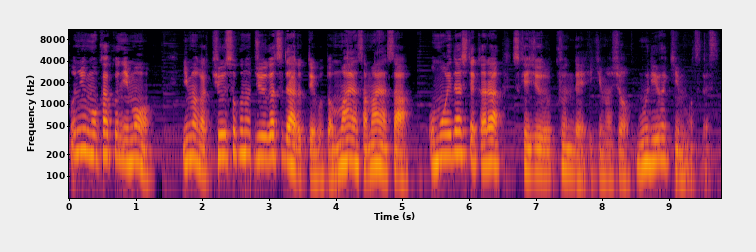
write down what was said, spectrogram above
とにもかくにも、今が休息の10月であるっていうことを毎朝毎朝思い出してからスケジュール組んでいきましょう。無理は禁物です。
